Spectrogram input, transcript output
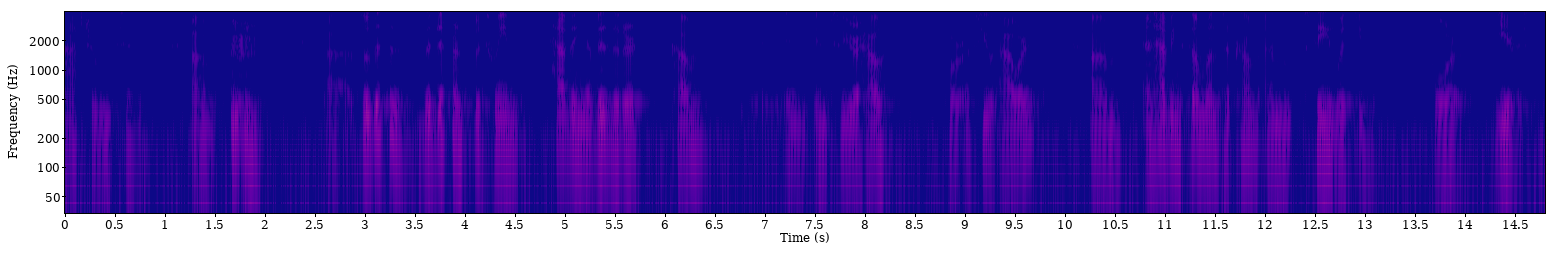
after we sin. Um, uh, so, this is the difference between having a visitor come in, into your house for a few hours um, and having someone to come and stay with you for years.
